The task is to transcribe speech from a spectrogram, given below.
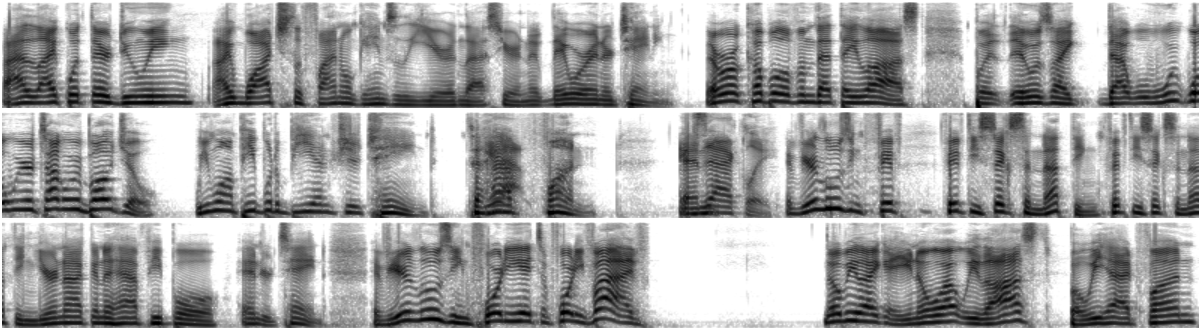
I like what they're doing. I watched the final games of the year and last year, and they were entertaining. There were a couple of them that they lost, but it was like that. What we were talking with Bojo, we want people to be entertained, to Yeah. have fun. And Exactly. if you're losing 50, 56 to nothing, 56 to nothing, you're not going to have people entertained. If you're losing 48 to 45, they'll be like, hey, you know what? We lost, but we had fun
